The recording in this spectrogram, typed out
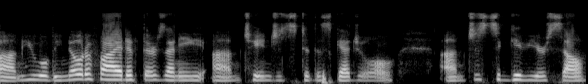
um, you will be notified if there's any um, changes to the schedule, um, just to give yourself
